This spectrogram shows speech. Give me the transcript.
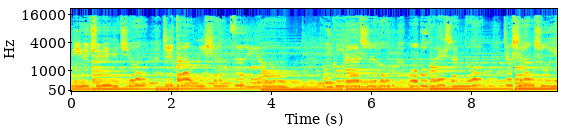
你予取予求直到你想自由痛苦的时候我不会闪躲就像树叶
